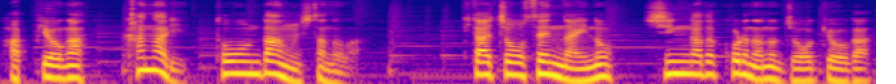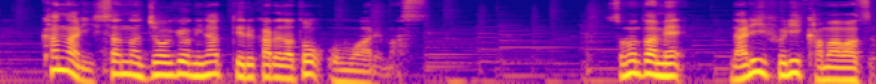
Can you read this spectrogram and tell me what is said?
発表がかなりトーンダウンしたのは、北朝鮮内の新型コロナの状況がかなり悲惨な状況になっているからだと思われます。そのため、なりふり構わず、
